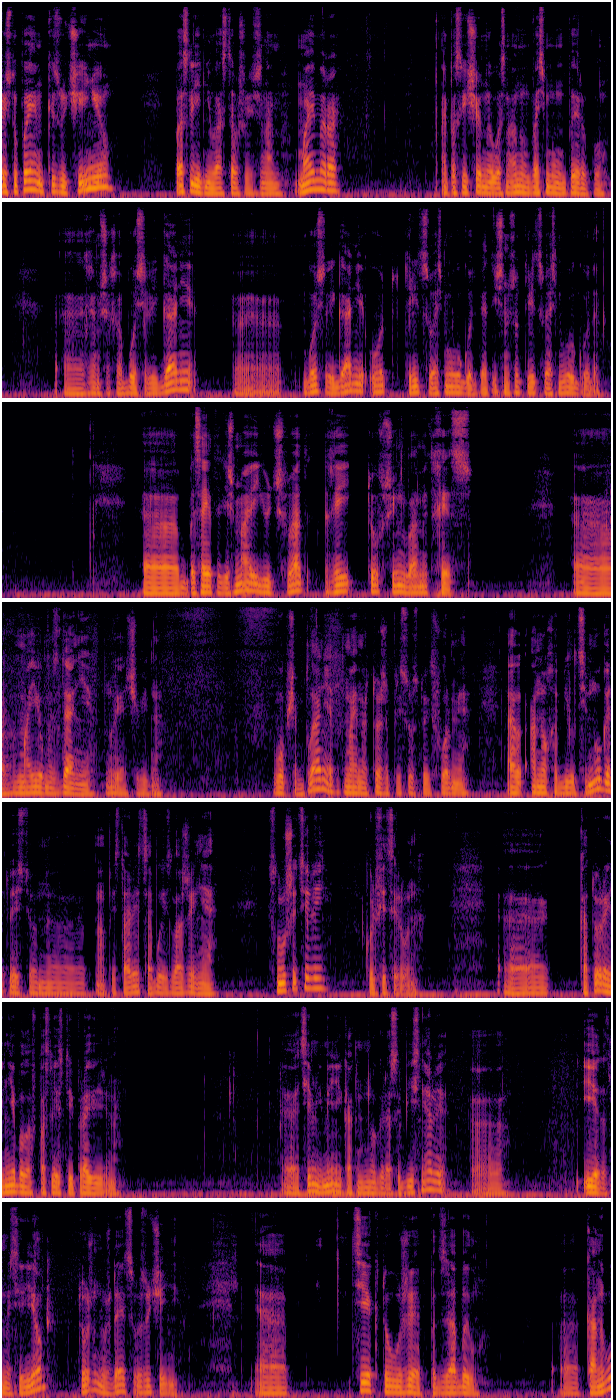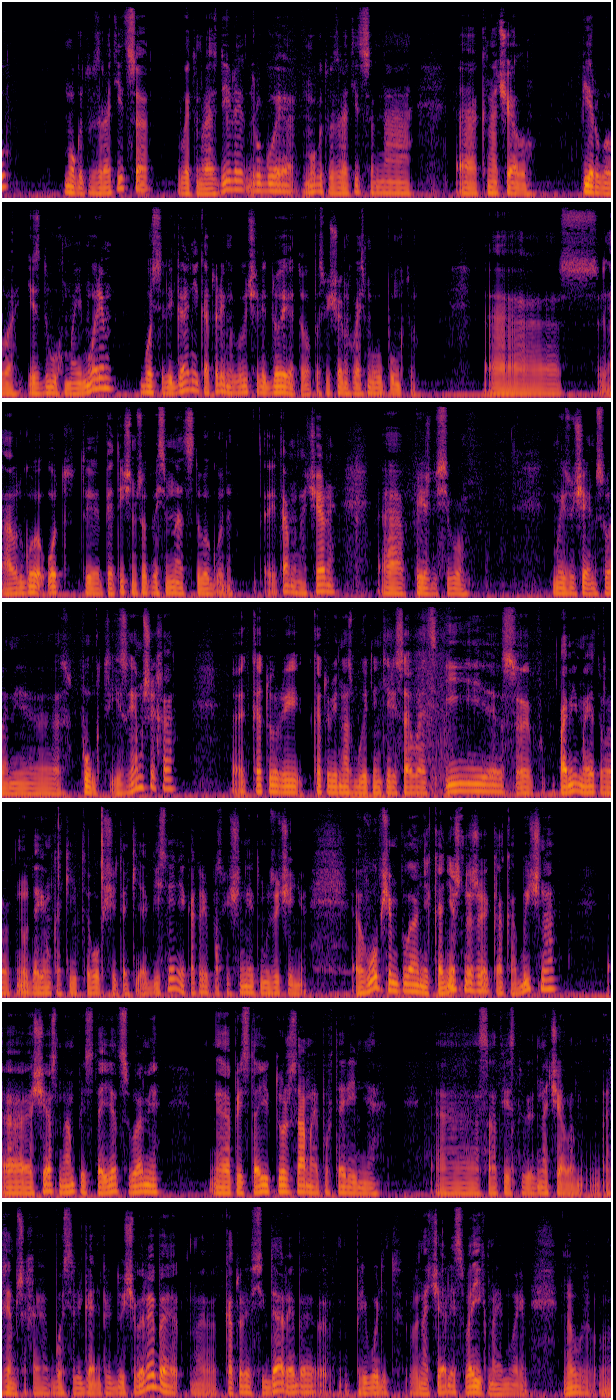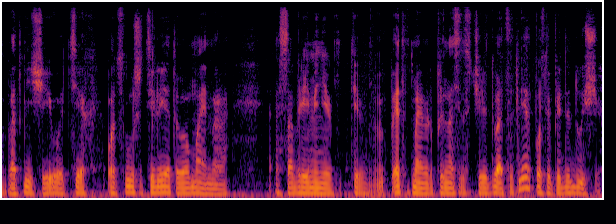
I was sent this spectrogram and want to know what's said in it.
приступаем к изучению последнего оставшегося нам Маймера, посвященного в основном восьмому переку э, Гемшиха Босили Гани, э, Босили Гани от 1938 года, 5738 года. Э, Басаята Дишмай Юджват Гей Товшин Ламет Хес. Э, в моем издании, ну и очевидно, в общем плане этот маймер тоже присутствует в форме Аноха Бил Тимуга, то есть он э, представляет собой изложение слушателей, квалифицированных, э, которое не было впоследствии проверено. Э, тем не менее, как мы много раз объясняли, и этот материал тоже нуждается в изучении. Те, кто уже подзабыл канву, могут возвратиться в этом разделе другое, могут возвратиться на, к началу первого из двух Майморем, Боса Легани, которые мы выучили до этого, посвященных восьмому пункту. Э, а от, от 5718 года. И там вначале, э, прежде всего, мы изучаем с вами э, пункт из Гемшиха, Э, который, который нас будет интересовать. И с, помимо этого ну, даем какие-то общие такие объяснения, которые посвящены этому изучению. В общем плане, конечно же, как обычно, сейчас э, нам предстоит с вами э, предстоит то же самое повторение – соответствует началам Гемшиха Босилигани предыдущего Рэба, э, который всегда Рэба приводит в начале своих майморем. Ну, в отличие от тех, от слушателей этого маймера, со времени, этот маймер приносился через 20 лет после предыдущих,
